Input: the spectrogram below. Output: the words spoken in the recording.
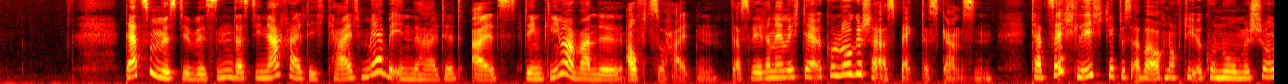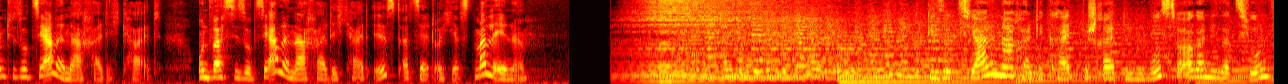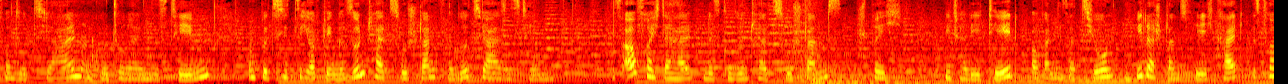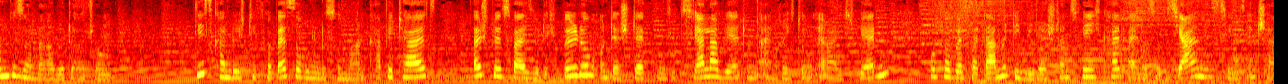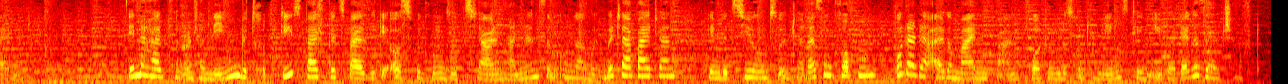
Dazu müsst ihr wissen, dass die Nachhaltigkeit mehr beinhaltet, als den Klimawandel aufzuhalten. Das wäre nämlich der ökologische Aspekt des Ganzen. Tatsächlich gibt es aber auch noch die ökonomische und die soziale Nachhaltigkeit. Und was die soziale Nachhaltigkeit ist, erzählt euch jetzt Marlene. Die soziale Nachhaltigkeit beschreibt die bewusste Organisation von sozialen und kulturellen Systemen und bezieht sich auf den Gesundheitszustand von Sozialsystemen. Das Aufrechterhalten des Gesundheitszustands, sprich Vitalität, Organisation und Widerstandsfähigkeit, ist von besonderer Bedeutung. Dies kann durch die Verbesserung des Humankapitals, beispielsweise durch Bildung und der Stärkung sozialer Werte und Einrichtungen erreicht werden und verbessert damit die Widerstandsfähigkeit eines sozialen Systems entscheidend. Innerhalb von Unternehmen betrifft dies beispielsweise die Auswirkungen sozialen Handelns im Umgang mit Mitarbeitern, den Beziehungen zu Interessengruppen oder der allgemeinen Verantwortung des Unternehmens gegenüber der Gesellschaft.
